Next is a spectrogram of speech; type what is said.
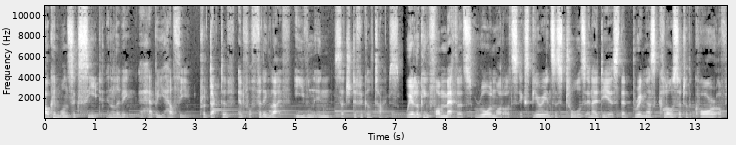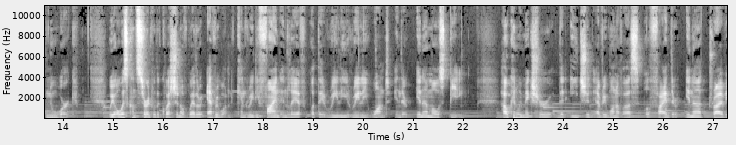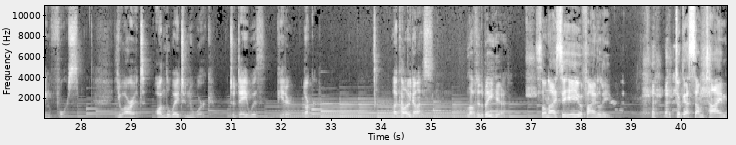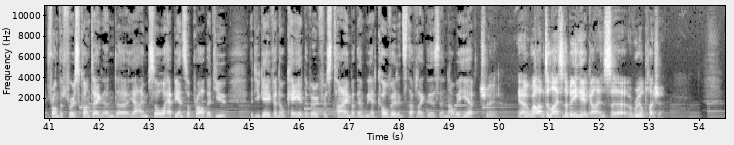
How can one succeed in living a happy, healthy, productive, and fulfilling life even in such difficult times? We are looking for methods, role models, experiences, tools, and ideas that bring us closer to the core of new work we're always concerned with the question of whether everyone can really find and live what they really, really want in their innermost being. How can we make sure that each and every one of us will find their inner driving force? You are at On the Way to New Work, today with Peter Docker. Welcome, Hello, Peter. guys. Lovely to be here. So nice to hear you finally it took us some time from the first contact, and uh, yeah, I'm so happy and so proud that you that you gave an okay at the very first time. But then we had COVID and stuff like this, and now we're here. True. Yeah. Well, I'm delighted to be here, guys. Uh, a real pleasure.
